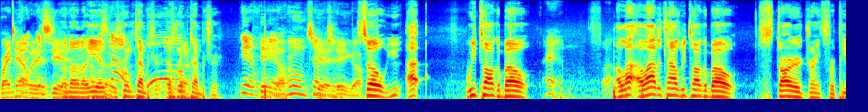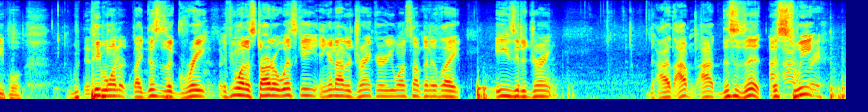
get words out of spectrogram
Right now it is. It's- Yeah. no, no, no. Yeah, it's, It's it's room temperature. It's room temperature. Yeah, There you yeah go. room temperature. Yeah, there you go. So you, I, we talk about Damn. a lot. A lot of times we talk about starter drinks for people. This people want to like this is a great. Is a if you want to start a whiskey and you're not a drinker, you want something that's like easy to drink. I, I, I this is it. It's I sweet. agree.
